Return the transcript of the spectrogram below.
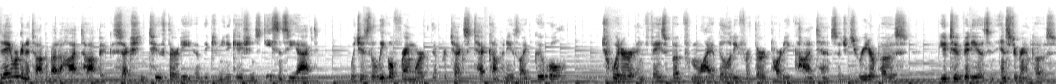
Today, we're going to talk about a hot topic Section 230 of the Communications Decency Act, which is the legal framework that protects tech companies like Google, Twitter, and Facebook from liability for third party content such as Reddit posts, YouTube videos, and Instagram posts.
